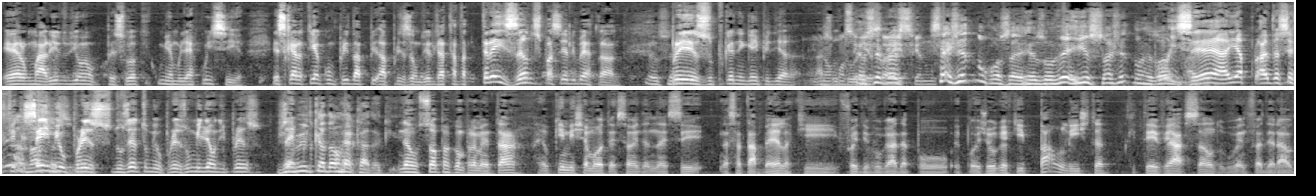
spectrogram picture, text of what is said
era o marido de uma pessoa que minha mulher conhecia. Esse cara tinha cumprido a, a prisão dele, já estava três anos para ser libertado. Preso, porque ninguém pedia a soltura. Não... Se a gente não consegue resolver isso, a gente não resolve Pois nada. é, aí, aí você fica 100 mil presos, 200 mil presos, um milhão de presos. Jamildo quer dar um recado aqui. Não, só para complementar, é o que me chamou a atenção ainda nesse, nessa tabela que foi divulgada por Epojuga, é que Paulista, que teve a ação do governo federal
